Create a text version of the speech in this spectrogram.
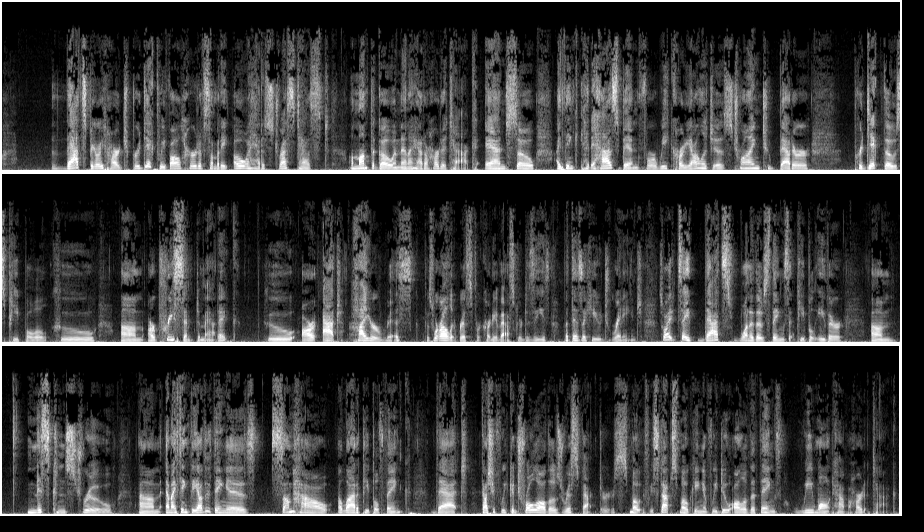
that's very hard to predict. We've all heard of somebody, oh, I had a stress test a month ago and then I had a heart attack. And so I think it has been for we cardiologists trying to better predict those people who um, are pre-symptomatic, who are at higher risk, because we're all at risk for cardiovascular disease, but there's a huge range. So I'd say that's one of those things that people either um, misconstrue. Um, and I think the other thing is somehow a lot of people think that gosh, if we control all those risk factors, smoke, if we stop smoking, if we do all of the things, we won't have a heart attack.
